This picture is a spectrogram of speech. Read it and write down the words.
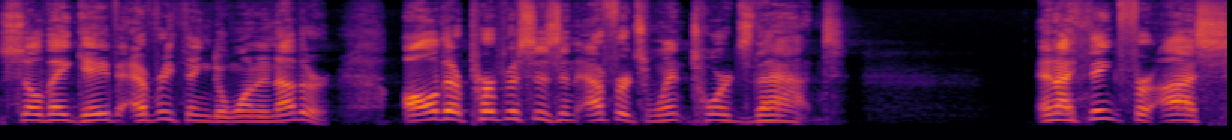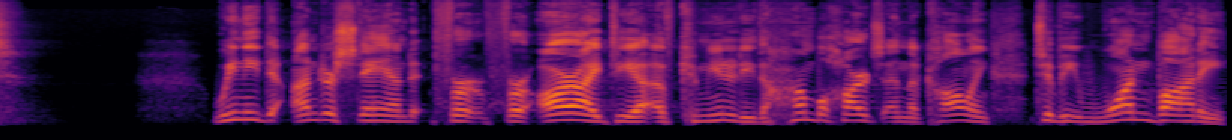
So they gave everything to one another. All their purposes and efforts went towards that. And I think for us, we need to understand for, for our idea of community, the humble hearts and the calling to be one body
